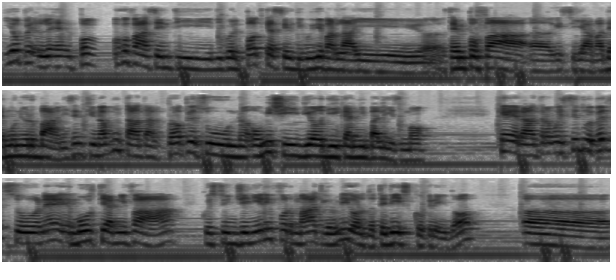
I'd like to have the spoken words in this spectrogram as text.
io per, le, poco fa senti di quel podcast di cui vi parlai uh, tempo fa, uh, che si chiama Demoni Urbani, senti una puntata proprio su un omicidio di cannibalismo, che era tra queste due persone, molti anni fa, questo ingegnere informatico, non mi ricordo, tedesco credo, uh,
